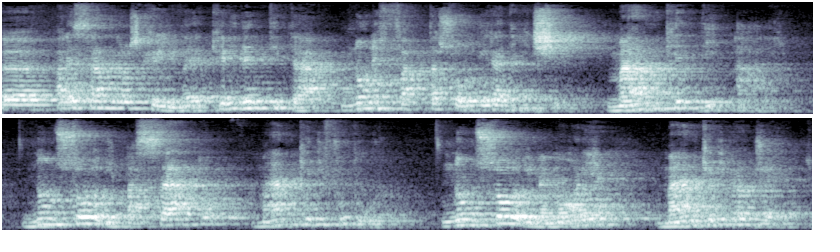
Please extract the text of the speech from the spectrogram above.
Uh, Alessandro scrive che l'identità non è fatta solo di radici, ma anche di ali non solo di passato ma anche di futuro, non solo di memoria ma anche di progetto.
